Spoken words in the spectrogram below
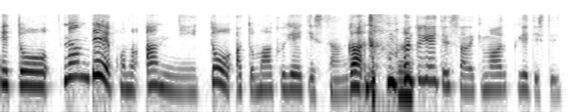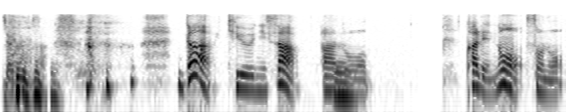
えっと、なんでこのアンニーとあとマーク・ゲイティスさんが、マーク・ゲイティスさんだけマーク・ゲイティスって言っちゃうけどさ が急にさあの、彼のその、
